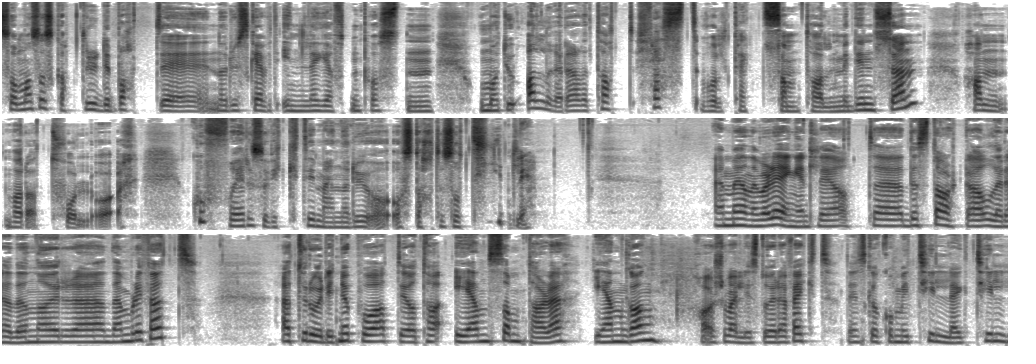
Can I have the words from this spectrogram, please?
sommer så skapte du debatt eh, når du skrev et innlegg i Aftenposten om at du allerede hadde tatt festvoldtektssamtalen med din sønn. Han var da tolv år. Hvorfor er det så viktig, mener du, å starte så tidlig? Jeg mener vel egentlig at eh, det starter allerede når den blir født. Jeg tror ikke noe på at det å ta én samtale én gang har så veldig stor effekt. Den skal komme i tillegg til.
